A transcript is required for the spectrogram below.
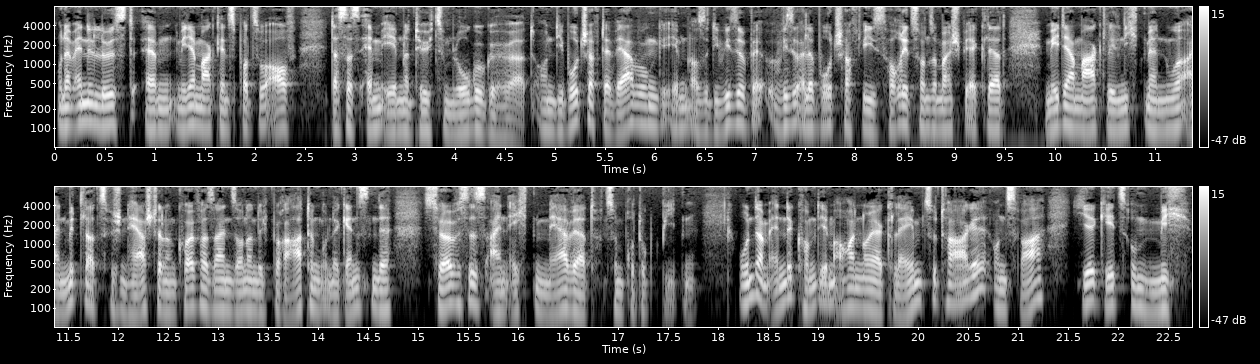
Und am Ende löst ähm, Mediamarkt den Spot so auf, dass das M eben natürlich zum Logo gehört. Und die Botschaft der Werbung eben, also die visuelle Botschaft, wie es Horizon zum Beispiel erklärt, Mediamarkt will nicht mehr nur ein Mittler zwischen Hersteller und Käufer sein, sondern durch Beratung und ergänzende Services einen echten Mehrwert zum Produkt bieten. Und am Ende kommt eben auch ein neuer Claim zutage, und zwar, hier geht's um mich.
